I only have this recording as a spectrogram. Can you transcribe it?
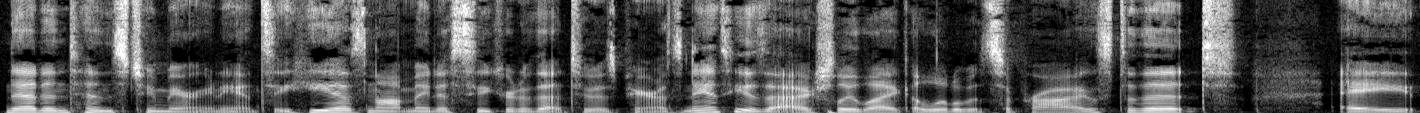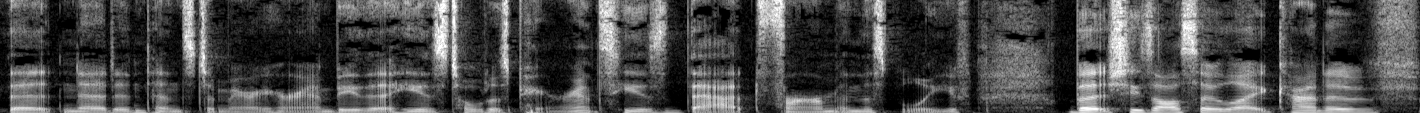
Ned intends to marry Nancy. He has not made a secret of that to his parents. Nancy is actually like a little bit surprised that a that Ned intends to marry her and b that he has told his parents. He is that firm in this belief. But she's also like kind of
